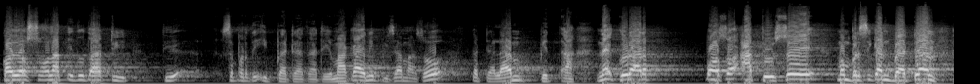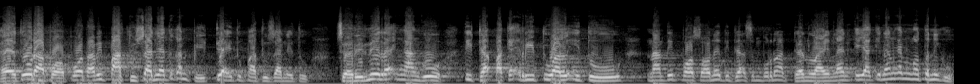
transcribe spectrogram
kaya sholat itu tadi di, seperti ibadah tadi maka ini bisa masuk ke dalam bid'ah. Nek gue arep poso aduse membersihkan badan ya itu rapopo tapi padusannya itu kan beda itu padusan itu. Jari ini rek nganggu tidak pakai ritual itu nanti posone tidak sempurna dan lain-lain. Keyakinan kan ngoten niku.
